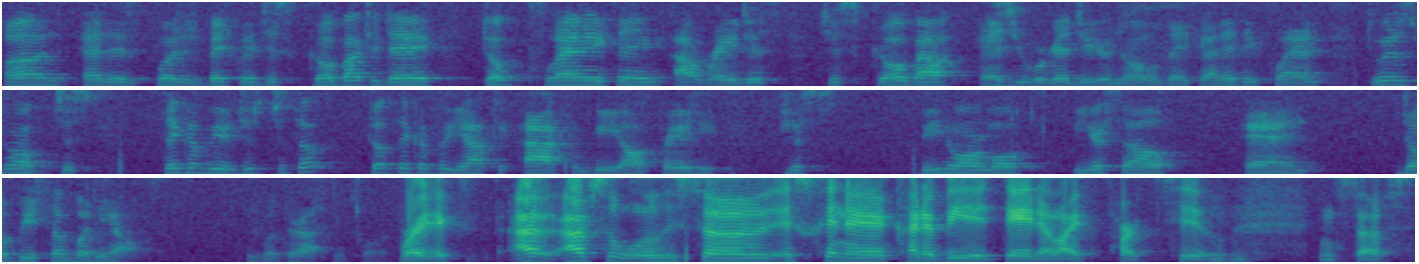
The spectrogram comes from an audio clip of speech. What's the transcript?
unedited footage. Basically, just go about your day, don't plan anything outrageous. Just go about as you were going to do your normal day. If you had anything planned, do it as normal. Just think of you. Just just don't don't think of it. You have to act and be all crazy. Just be normal. Be yourself, and don't be somebody else. Is what they're asking for. Right. absolutely. So it's gonna kind of be a day to life part 2 mm-hmm. and stuff.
